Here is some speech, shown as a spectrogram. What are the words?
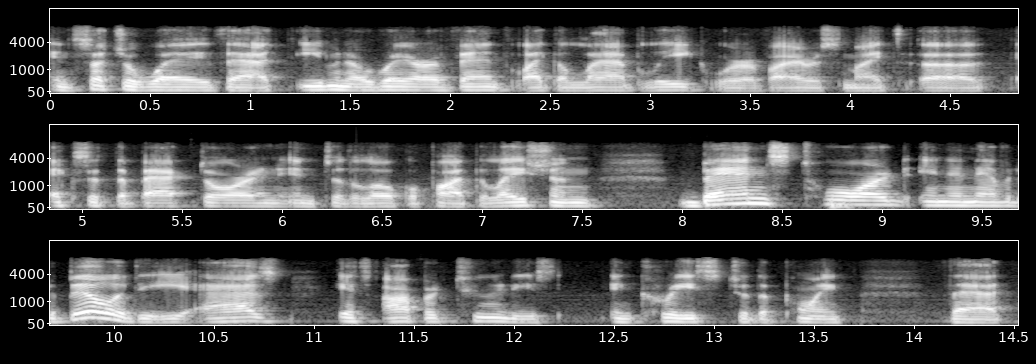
in such a way that even a rare event like a lab leak, where a virus might uh, exit the back door and into the local population, bends toward an inevitability as its opportunities increase to the point that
